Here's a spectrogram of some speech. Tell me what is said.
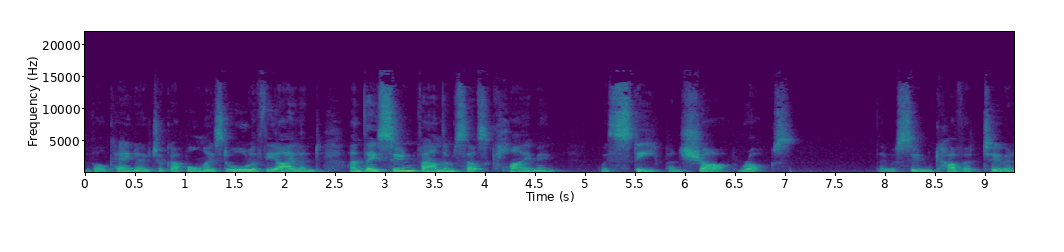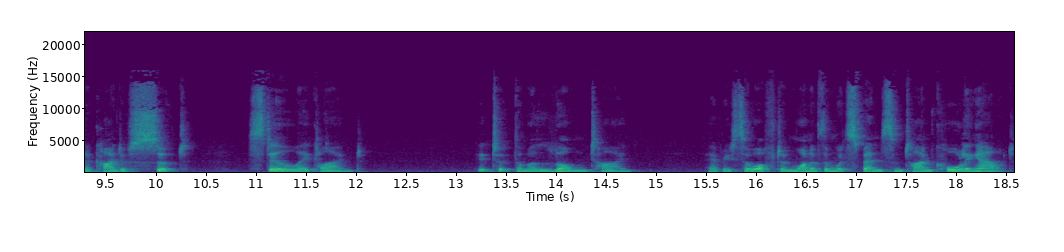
The volcano took up almost all of the island, and they soon found themselves climbing with steep and sharp rocks. They were soon covered, too, in a kind of soot. Still they climbed. It took them a long time. Every so often, one of them would spend some time calling out,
